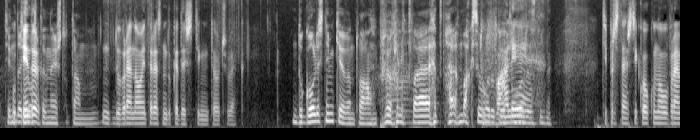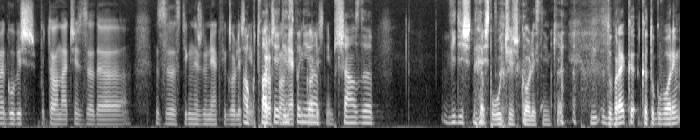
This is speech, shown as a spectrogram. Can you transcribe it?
Tinder, От и Tinder? още нещо там. Добре, много интересно докъде ще стигне този човек. До голи снимки, евентуално. Примерно, това е, това е максимум, до който ли може е? да стигне. Ти представяш си колко много време губиш по този начин, за да, за да стигнеш до някакви голи снимки. Ако това ти е Просто някакви единствения голи снимки. шанс да видиш да нещо. получиш голи снимки. Добре, к- като говорим...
